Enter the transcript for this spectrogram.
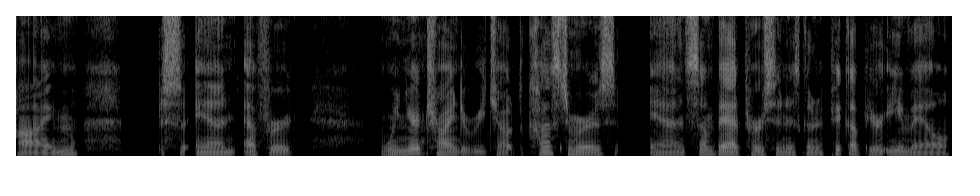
time and effort when you're trying to reach out to customers and some bad person is going to pick up your email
